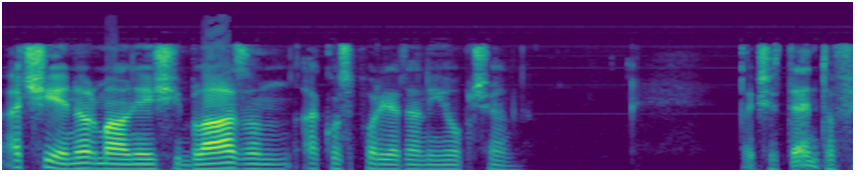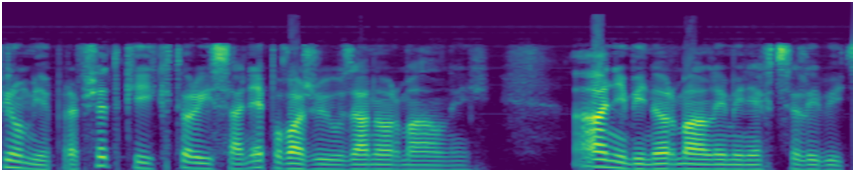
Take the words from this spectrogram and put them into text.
a či je normálnejší blázon ako sporiadaný občan. Takže tento film je pre všetkých, ktorí sa nepovažujú za normálnych a ani by normálnymi nechceli byť.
